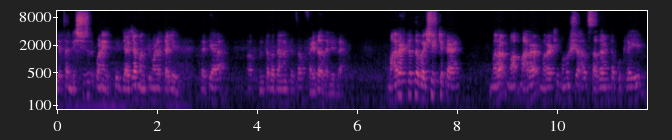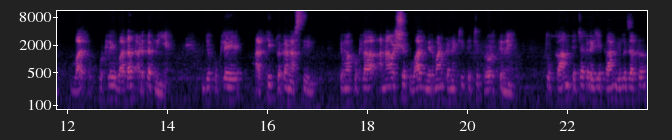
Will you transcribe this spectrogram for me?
याचा निश्चितपणे ते ज्या ज्या मंत्रिमंडळात आले तर त्या पंतप्रधानांना त्याचा फायदा झालेला आहे. महाराष्ट्राचं वैशिष्ट्य काय? मरा मा- महारा मराठी मनुष्य हा साधारणतः कुठल्याही वाद कुठल्याही वादात अडकत नाही आहे म्हणजे कुठले आर्थिक प्रकरण असतील किंवा कुठला अनावश्यक वाद निर्माण करण्याची त्याची प्रवृत्ती नाही. तो काम त्याच्याकडे जे काम दिलं जातं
